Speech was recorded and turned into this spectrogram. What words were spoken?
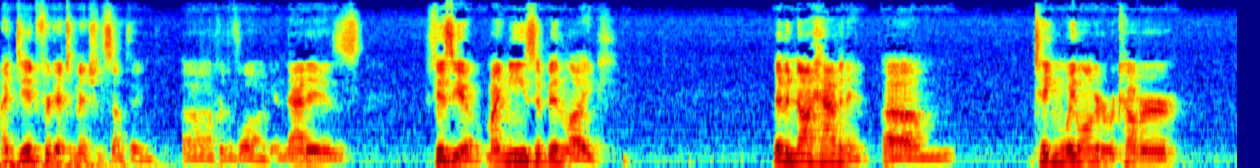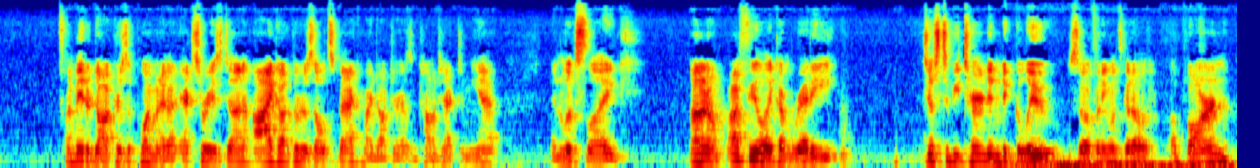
I did forget to mention something uh, for the vlog, and that is physio. My knees have been like they've been not having it. Um, taking way longer to recover. I made a doctor's appointment. I got X-rays done. I got the results back. My doctor hasn't contacted me yet, and looks like I don't know. I feel like I'm ready just to be turned into glue. So if anyone's got a, a barn,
